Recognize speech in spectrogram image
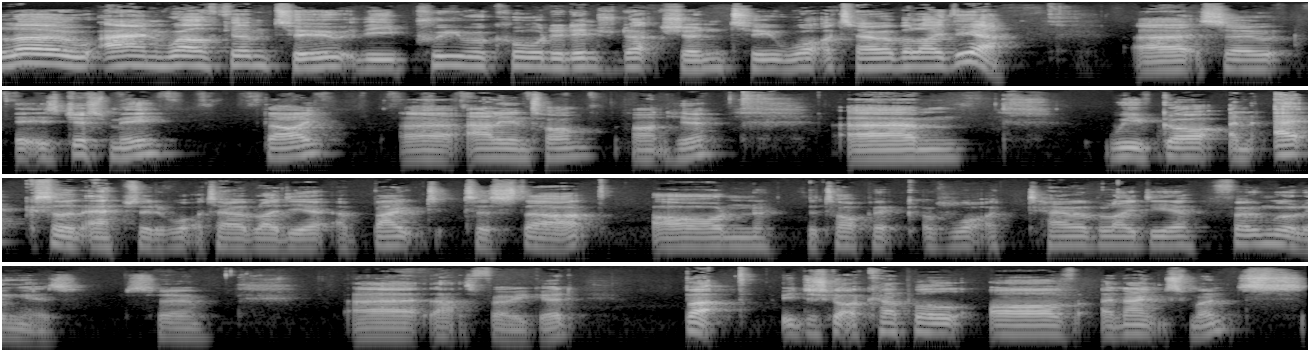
Hello and welcome to the pre-recorded introduction to What a Terrible Idea. Uh, so it is just me, Di. Uh, Ali and Tom aren't here. Um, we've got an excellent episode of What a Terrible Idea about to start on the topic of what a terrible idea foam rolling is. So uh, that's very good. But we just got a couple of announcements.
